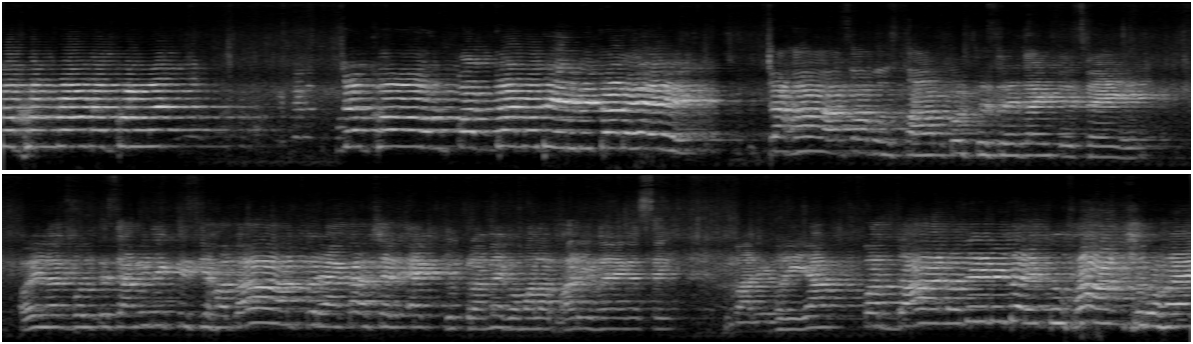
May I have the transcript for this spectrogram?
যখন রওনা করলেন যখন পদ্মা নদীর ভিতরে জাহাজ অবস্থান করতেছে, যাইতেছে ওই লোক বলতেছে, আমি দেখতেছি হঠাৎ করে আকাশের এক টুকরা মেঘমালা ভারী হয়ে গেছে। ভারী পদ্মা নদীর ভিতরে তুফান শুরু হয়ে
